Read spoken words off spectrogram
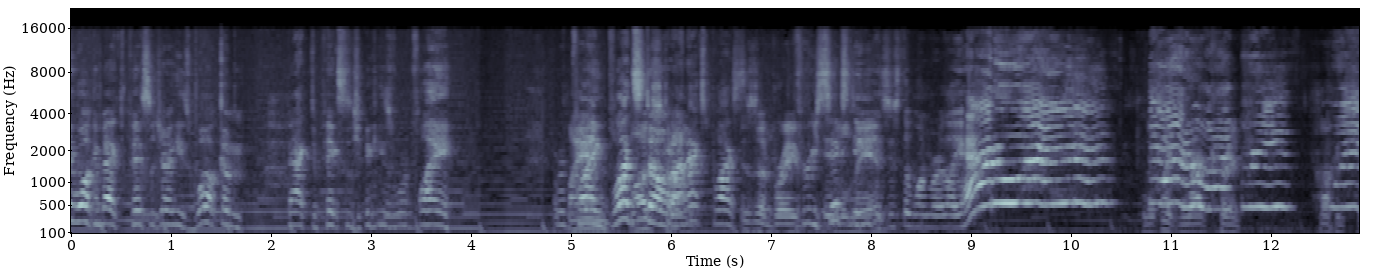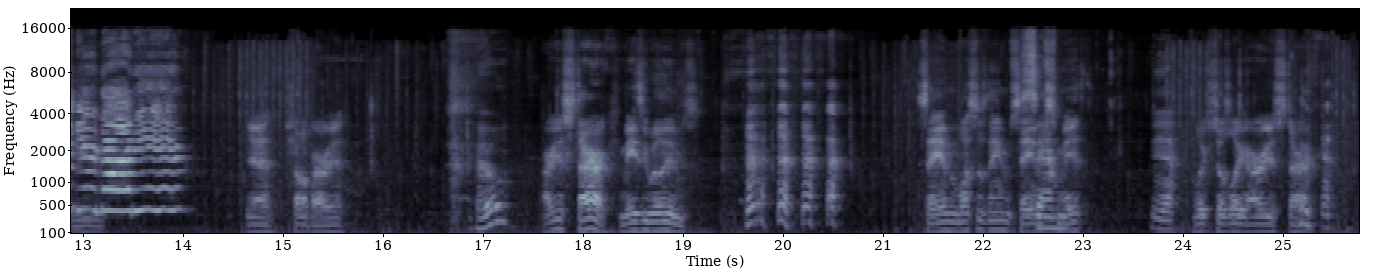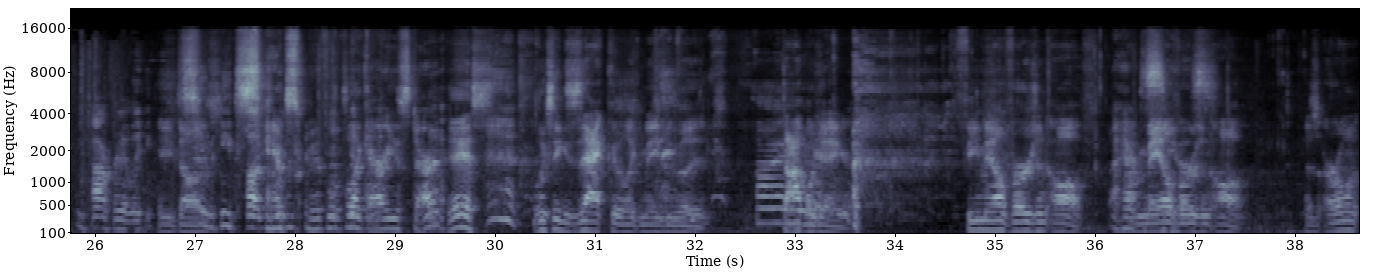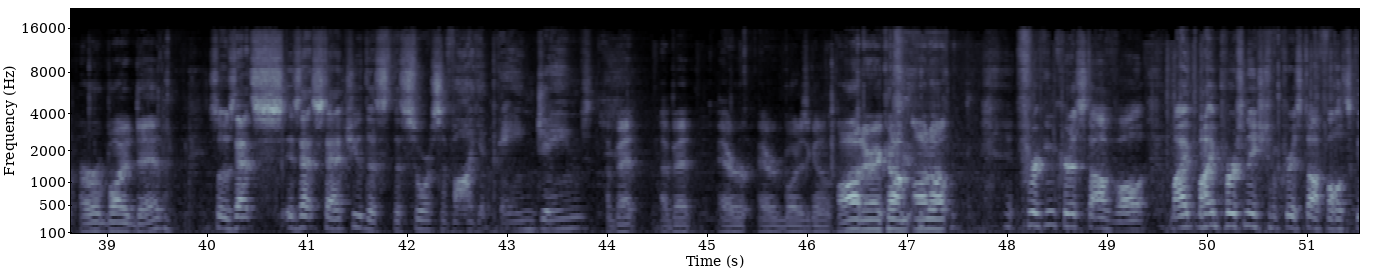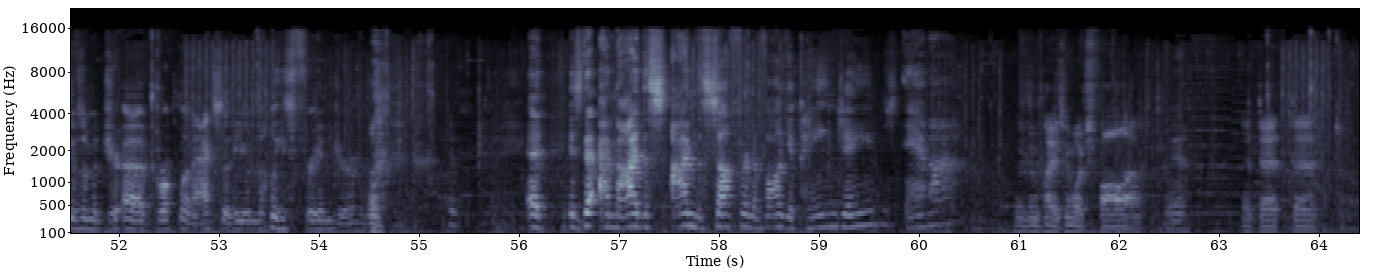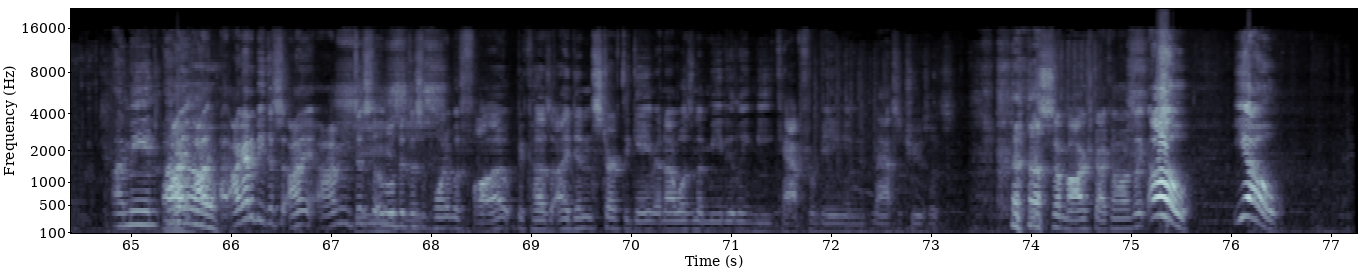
everybody. Welcome back to Pixel Junkies. Welcome back to Pixel Junkies. We're playing. We're playing, playing Bloodstone, on Bloodstone. Xbox. This is a brave 360 little man. Is this the one where like, how do I live? Looks how like do Mark I Critch. breathe Oh, when you're not here? Yeah, shut up, Arya. Who? Arya Stark, Maisie Williams, Sam. What's his name? Sam, Sam- Smith. Yeah, Looks just like Arya Stark. not really. He does. he does. Sam Smith looks like Arya Stark. yes, looks exactly like Maisie Williams. I- Doppelganger. Female version of, I have or male version this. of. Is Erwin Erboy dead? So is that s- is that statue the the source of all your pain, James? I bet. I bet. Every, everybody's gonna. Oh, there he come. Oh no. Freaking Christoph Waltz. My my impersonation of Christoph Waltz gives him a uh, Brooklyn accent, even though he's freaking German. and is that am I the s- I'm the suffering of all your pain, James? Am I? We've been playing too much Fallout. Yeah. At that. Uh, I mean, Oh, I I. I, I gotta be dis- I I'm just a little bit disappointed with Fallout because I didn't start the game and I wasn't immediately kneecapped for being in Massachusetts. Just some Irish guy come on, I was like, oh, yo,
